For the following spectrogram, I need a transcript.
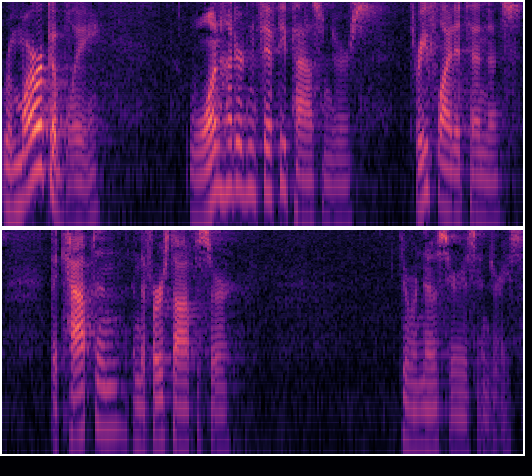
Remarkably, 150 passengers, three flight attendants, the captain, and the first officer, there were no serious injuries.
